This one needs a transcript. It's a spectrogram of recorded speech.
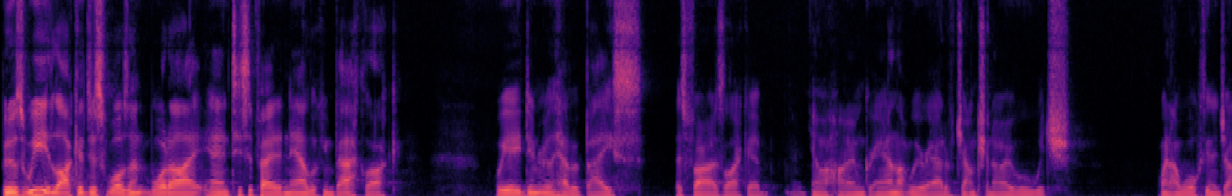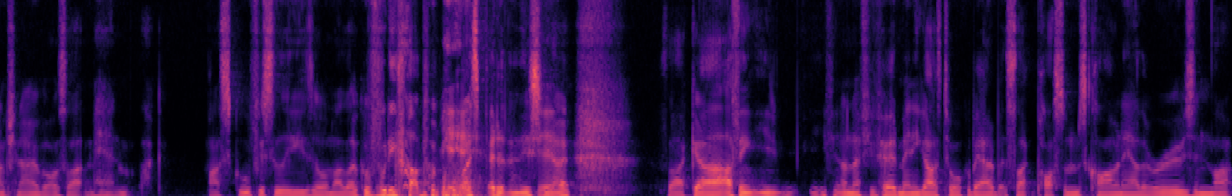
but it was weird. Like it just wasn't what I anticipated. Now looking back, like we didn't really have a base as far as like a you know a home ground. Like we were out of Junction Oval, which when I walked into Junction Oval, I was like, man, like my school facilities or my local footy club are almost better than this. You know, it's like uh, I think you. I don't know if you've heard many guys talk about it, but it's like possums climbing out of the roofs and like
